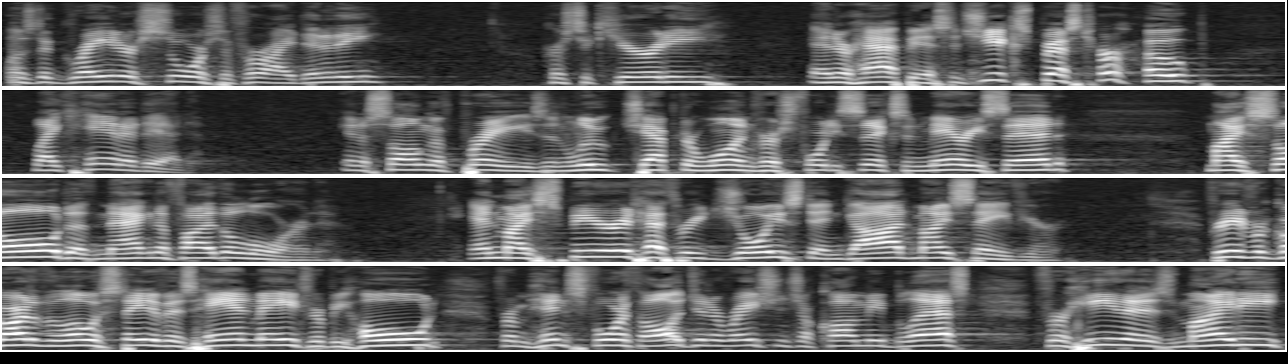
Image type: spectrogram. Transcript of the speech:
was the greater source of her identity, her security, and her happiness. And she expressed her hope like Hannah did in a song of praise in Luke chapter 1, verse 46. And Mary said, My soul doth magnify the Lord, and my spirit hath rejoiced in God my Savior for he had regarded the low estate of his handmaid. For behold, from henceforth all generations shall call me blessed. For he that is mighty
